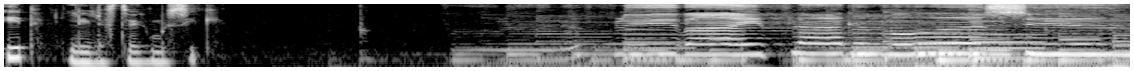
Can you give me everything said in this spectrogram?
et lille stykke musik var i flokken mod syd.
